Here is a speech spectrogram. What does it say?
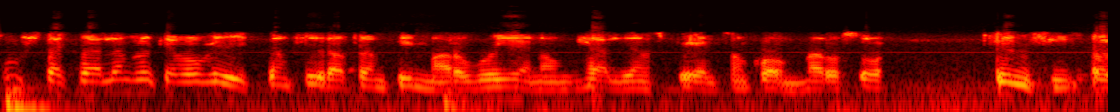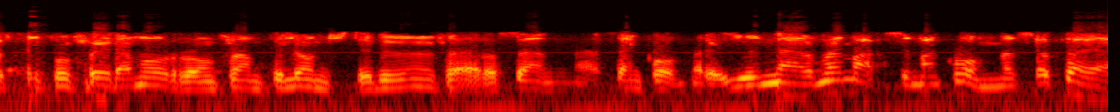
torsdagskvällen brukar vara vikt en 4-5 timmar och gå igenom helgens spel som kommer och så finslipas på fredag morgon fram till lunchtid ungefär och sen, eh, sen kommer det. Ju närmare matchen man kommer så att säga,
